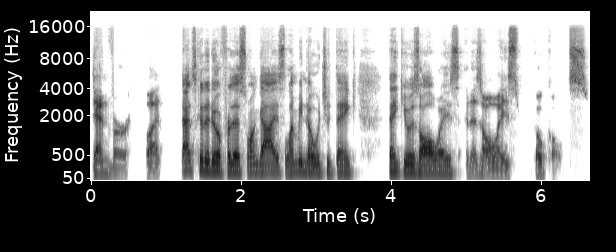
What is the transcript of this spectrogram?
Denver. But that's going to do it for this one, guys. Let me know what you think. Thank you as always. And as always, go Colts.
